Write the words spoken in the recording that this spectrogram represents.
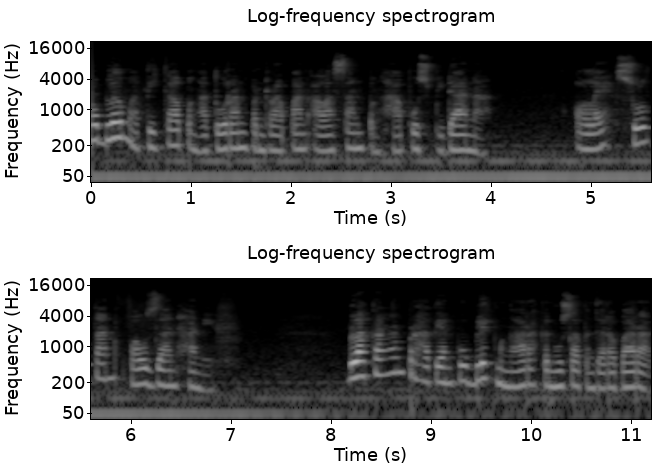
Problematika Pengaturan Penerapan Alasan Penghapus Pidana oleh Sultan Fauzan Hanif. Belakangan perhatian publik mengarah ke Nusa Tenggara Barat.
